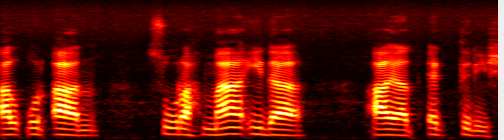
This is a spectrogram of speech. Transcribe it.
আল কোরআন সুরাহ মা ইদা আয়াত একত্রিশ।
